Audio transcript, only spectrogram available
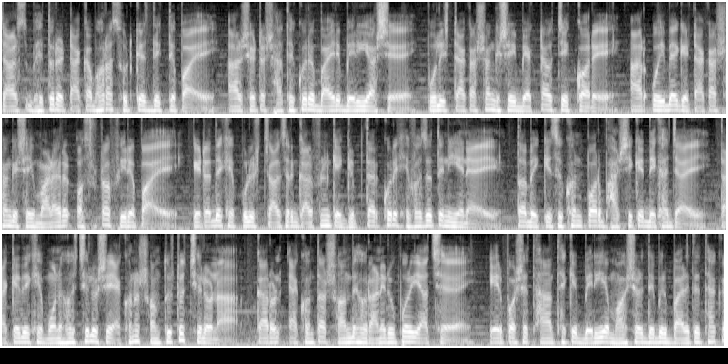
চার্লস ভেতরে টাকা ভরা সুটকেস দেখতে পায়, আর সেটা সাথে করে বাইরে বেরিয়ে আসে। পুলিশ টাকার সঙ্গে সেই ব্যাগটাও চেক করে, আর ওই ব্যাগে টাকার সঙ্গে সেই মার্ডারের অস্ত্রটাও ফিরে পায়। এটা দেখে পুলিশ চার্লসের গার্লফ্রেন্ডকে গ্রেপ্তার করে হেফাজতে নিয়ে নেয়। তবে কিছুক্ষণ পর ভাসিকে দেখা যায়। তাকে দেখে মনে হচ্ছিল সে এখনও সন্তুষ্ট ছিল না, কারণ এখন তার সন্দেহ রানীর উপরেই আছে। এরপর সে থানা থেকে বেরিয়ে মহেশ্বর দেবীর বাড়িতে থাকা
